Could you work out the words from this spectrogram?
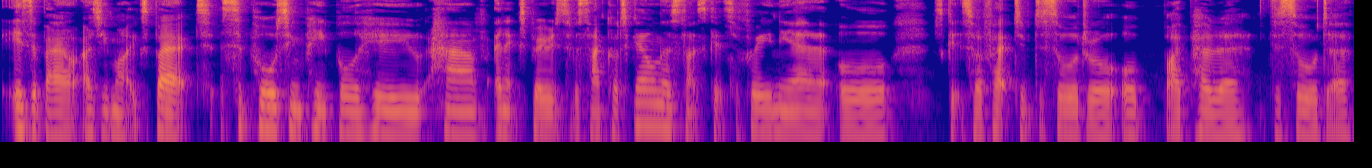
is about, as you might expect, supporting people who have an experience of a psychotic illness like schizophrenia or schizoaffective disorder or, or bipolar disorder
